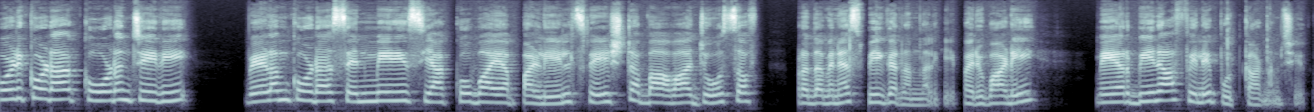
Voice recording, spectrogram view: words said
കോഴിക്കോട് കോടഞ്ചേരി വേളംകോട് സെന്റ് മേരീസ് യാക്കോബായ പള്ളിയിൽ ശ്രേഷ്ഠ ബാവ ജോസഫ് പ്രഥമന് സ്വീകരണം നൽകി. പരിപാടി മേയർ ബീന ഫിലിപ്പ് ഉദ്ഘാടനം ചെയ്തു.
